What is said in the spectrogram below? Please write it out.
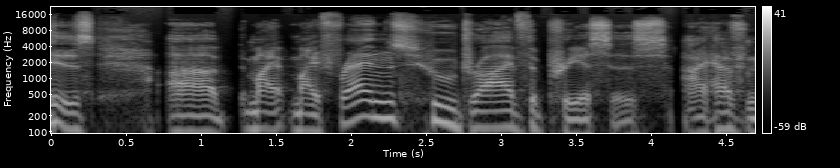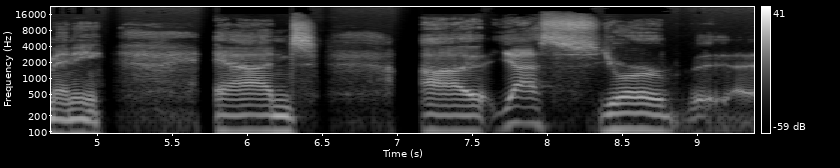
is uh, my my friends who drive the Priuses. I have many, and uh, yes, you're uh,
